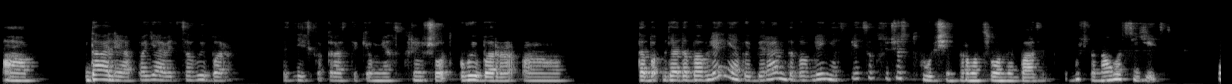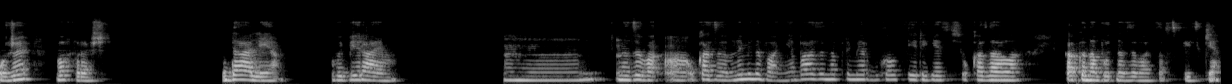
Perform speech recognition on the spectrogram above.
А, далее появится выбор, здесь как раз-таки у меня скриншот, выбор а, для добавления выбираем добавление в список существующей информационной базы, потому что она у вас есть уже во Fresh. Далее выбираем называ, а, указываем наименование базы, например, бухгалтерии, я здесь указала, как она будет называться в списке,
